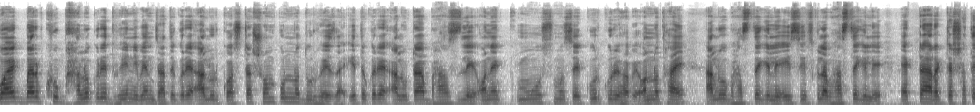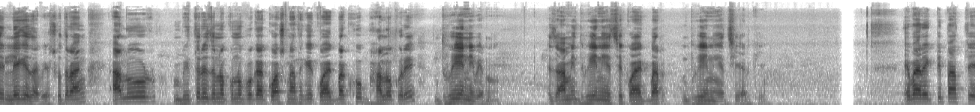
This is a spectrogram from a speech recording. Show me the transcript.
কয়েকবার খুব ভালো করে ধুয়ে নেবেন যাতে করে আলুর কষটা সম্পূর্ণ দূর হয়ে যায়। এতে করে আলুটা ভাজলে অনেক মুসমুসে কুরকুরে হবে। অন্যথায় আলু ভাজতে গেলে, এই চিপসগুলো ভাজতে গেলে একটা আরেকটার সাথে লেগে যাবে। সুতরাং আলুর ভিতরে যেন কোনো প্রকার কষ না থাকে, কয়েকবার খুব ভালো করে ধুয়ে নেবেন। যে আমি ধুয়ে নিয়েছি, কয়েকবার ধুয়ে নিয়েছি আর কি। এবার একটি পাত্রে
